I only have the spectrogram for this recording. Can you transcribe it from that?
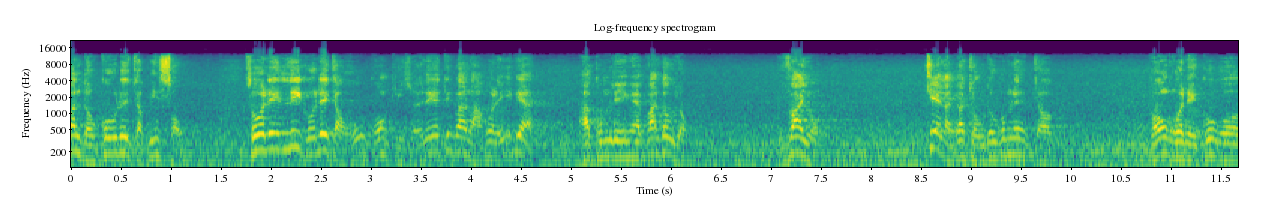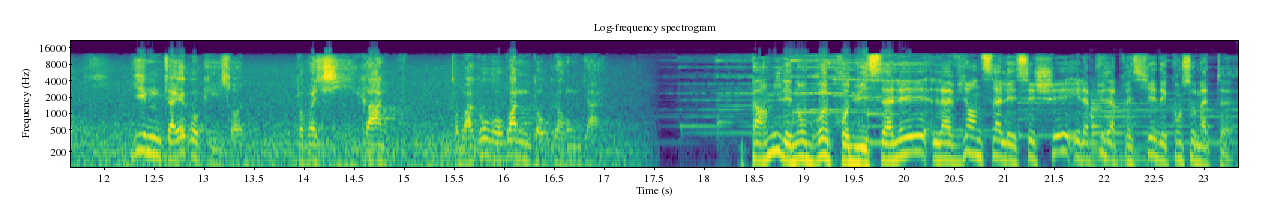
即系咁，你你温度低，佢就变变质；温度高咧就变熟。所以呢呢个咧就好讲技术咧。点解嗱？我哋呢啲啊啊咁靓嘅关刀肉、梅花肉，即系能够做到咁咧，就讲我哋嗰个腌制一个技术，同埋时间，同埋嗰个温度嘅控制。 Parmi les nombreux produits salés, la viande salée séchée est la plus appréciée des consommateurs.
